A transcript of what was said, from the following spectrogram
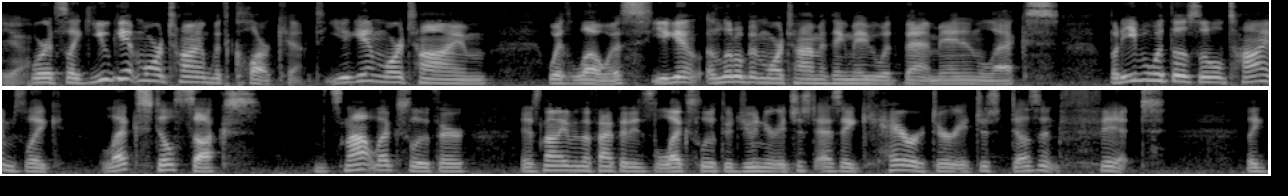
Yeah. Where it's like you get more time with Clark Kent, you get more time with Lois, you get a little bit more time, I think, maybe with Batman and Lex. But even with those little times, like, Lex still sucks. It's not Lex Luthor. It's not even the fact that it's Lex Luthor Jr. It just as a character, it just doesn't fit. Like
